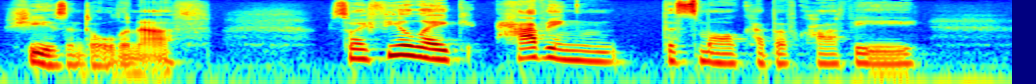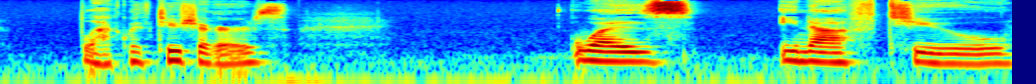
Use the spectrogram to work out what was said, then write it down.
she isn't old enough. So I feel like having the small cup of coffee black with two sugars, was enough to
